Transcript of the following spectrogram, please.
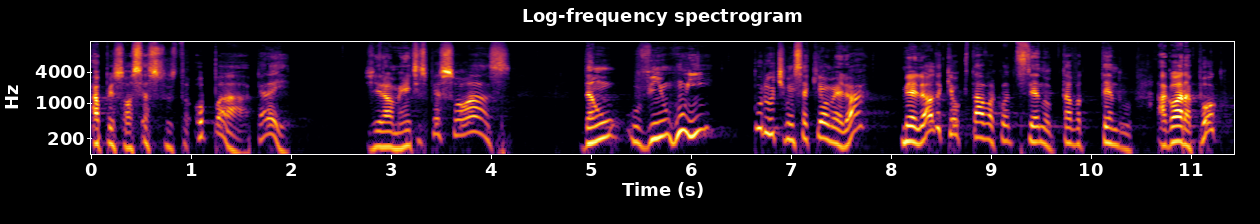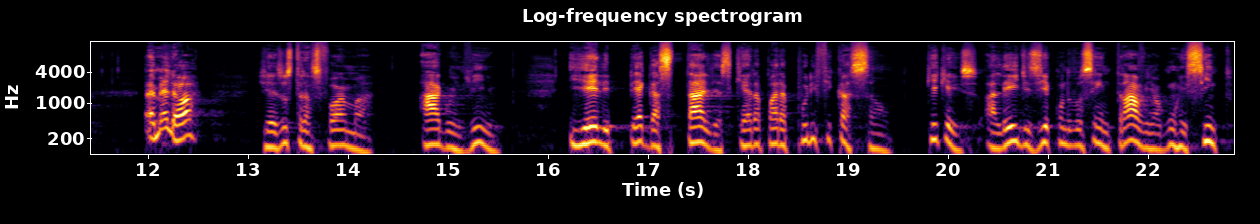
Aí o pessoal se assusta. Opa, peraí. Geralmente as pessoas dão o vinho ruim por último. Esse aqui é o melhor? melhor do que o que estava acontecendo, que estava tendo agora há pouco, é melhor. Jesus transforma água em vinho e ele pega as talhas que era para purificação. O que, que é isso? A lei dizia que quando você entrava em algum recinto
